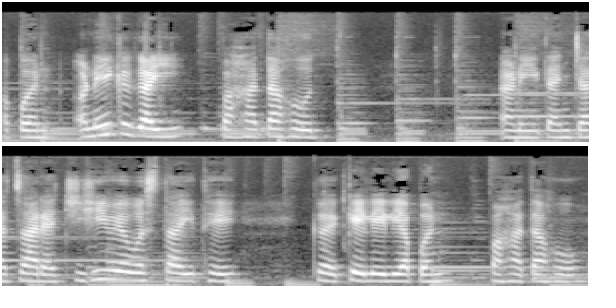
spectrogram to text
आपण अनेक गायी पाहत आहोत. आणि त्यांच्या चाऱ्याचीही व्यवस्था इथे केलेली आपण पाहत आहोत.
